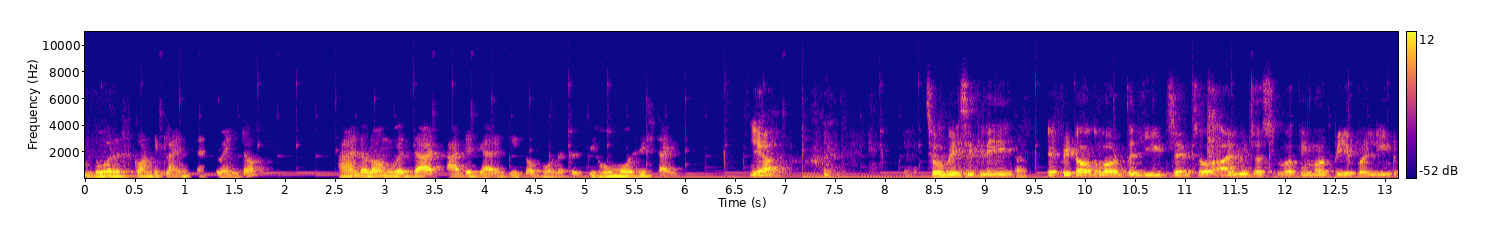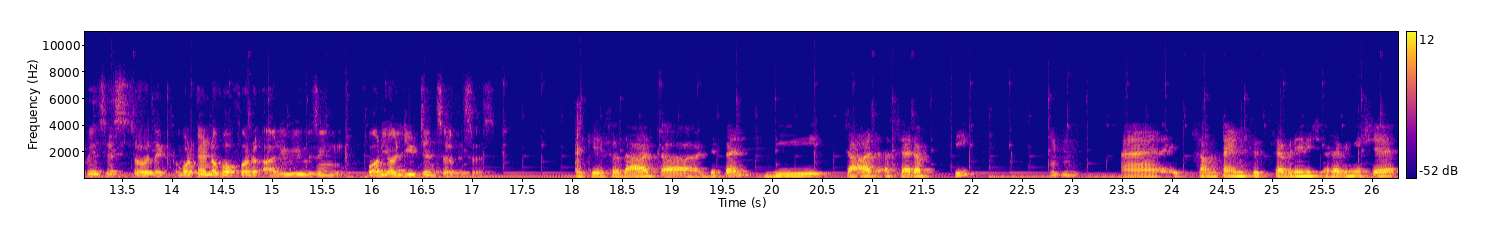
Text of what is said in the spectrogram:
Mhm. low risk on the client end to enter, and along with that added guarantees or bonuses, the Hormozi style. Yeah. So basically, if we talk about the leads end, so are you just working on pay per lead basis? So like, what kind of offer are you using for your leads and services? Okay, so that uh, depends. We charge a setup fee, Mm-hmm. and it, sometimes it's revenue revenue share,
